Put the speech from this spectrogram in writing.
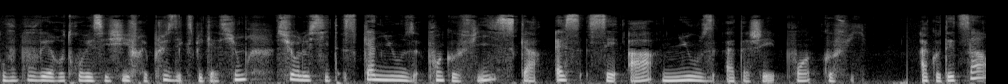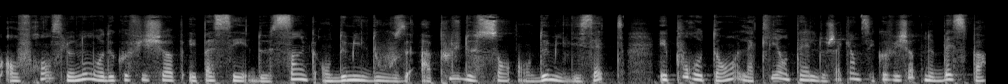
Vous pouvez retrouver ces chiffres et plus d'explications sur le site scanews.coffee, ska s c a news à côté de ça, en France, le nombre de coffee shops est passé de 5 en 2012 à plus de 100 en 2017, et pour autant, la clientèle de chacun de ces coffee shops ne baisse pas.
